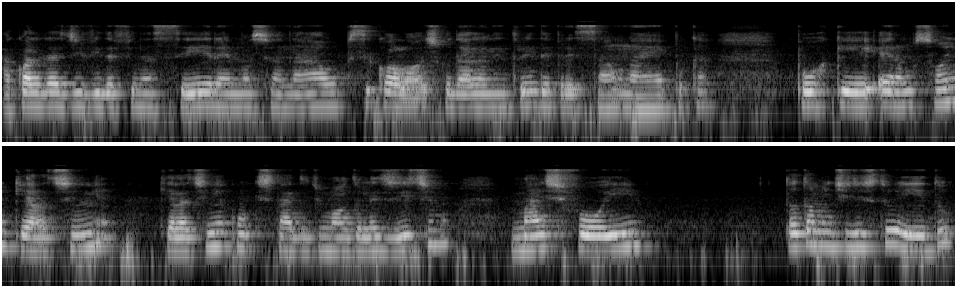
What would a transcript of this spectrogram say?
a qualidade de vida financeira, emocional, psicológico dela. Ela entrou em depressão na época, porque era um sonho que ela tinha, que ela tinha conquistado de modo legítimo, mas foi totalmente destruído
